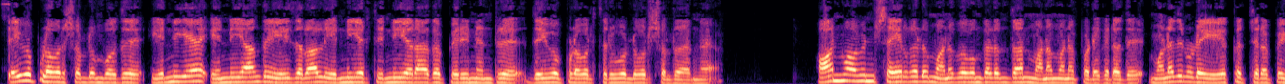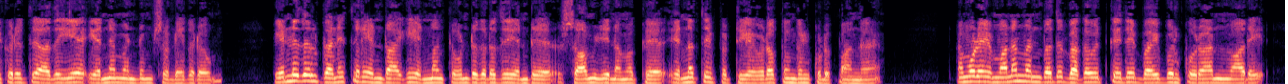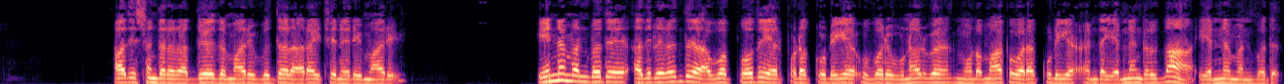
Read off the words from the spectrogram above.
தெய்வப்புலவர் சொல்லும்போது எண்ணிய எண்ணியாங்கு எய்தலால் எண்ணியர் திண்ணியராக பெறின் என்று தெய்வப்புலவர் திருவள்ளுவர் சொல்றாங்க. ஆன்மாவின் செயல்களும் அனுபவங்களும் தான் மனமனப்படுகிறது. மனதினுடைய இயக்க சிறப்பை குறித்து அதையே எண்ணம் என்றும் சொல்லுகிறோம். எண்ணுதல் கணித்தல் என்றாகி எண்ணம் தோன்றுகிறது என்று சுவாமிஜி நமக்கு எண்ணத்தை பற்றிய விளக்கங்கள் கொடுப்பாங்க. நம்முடைய மனம் என்பது பகவத்கீதை பைபிள் குரான் மாறி ஆதிசங்கரர் அத்வைத மாறி புத்தர் ஆராய்ச்சி நெறி மாறி. எண்ணம் என்பது அதிலிருந்து அவ்வப்போது ஏற்படக்கூடிய ஒவ்வொரு உணர்வு மூலமாக வரக்கூடிய அந்த எண்ணங்கள் தான் எண்ணம் என்பது.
